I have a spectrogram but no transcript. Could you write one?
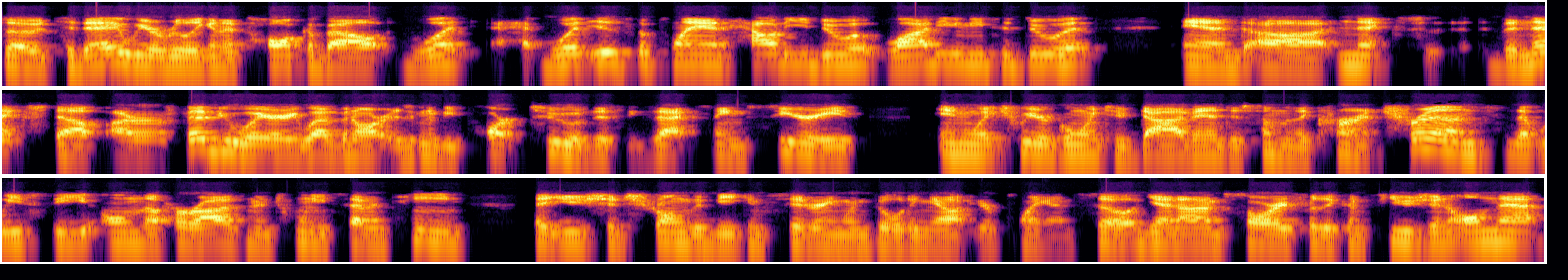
So today we are really going to talk about what what is the plan, how do you do it, why do you need to do it, and uh, next the next step, our February webinar is going to be part two of this exact same series, in which we are going to dive into some of the current trends that we see on the horizon in 2017 that you should strongly be considering when building out your plan. So again, I'm sorry for the confusion on that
